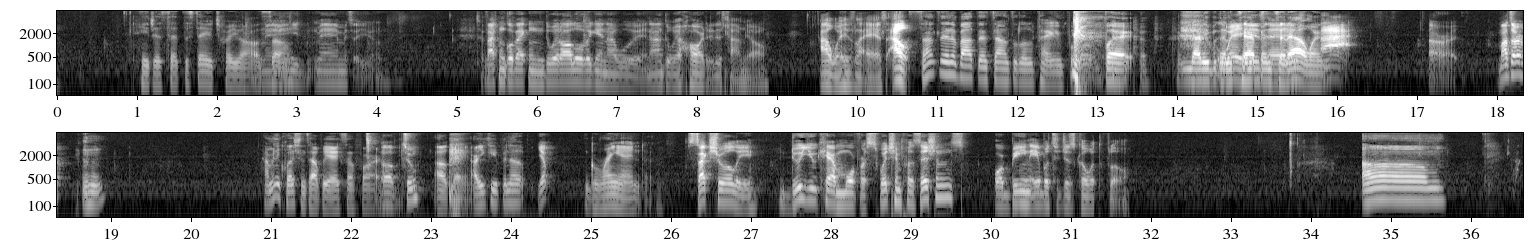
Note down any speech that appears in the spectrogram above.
he just set the stage for you all. Man, so, he, man, let me tell you. If I can go back and do it all over again, I would, and I'll do it harder this time, y'all. I'll wear his ass out. something about that sounds a little painful, but I'm not even going Wear to tap into ass that one. Ah. All right, my turn. hmm How many questions have we asked so far? Uh, two. okay. Are you keeping up? Yep. Grand. Sexually, do you care more for switching positions or being able to just go with the flow? Um,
